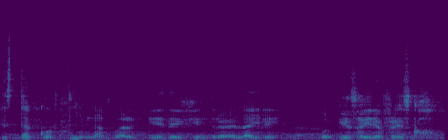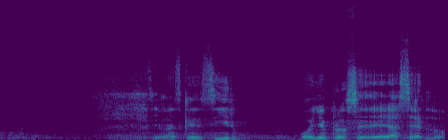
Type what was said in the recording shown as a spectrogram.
esta cortina para que deje entrar el aire, porque es aire fresco. Sin más que decir, voy a proceder a hacerlo.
